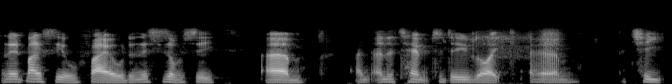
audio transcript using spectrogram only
and they'd mostly all failed. And this is obviously um, an, an attempt to do like um, a cheap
